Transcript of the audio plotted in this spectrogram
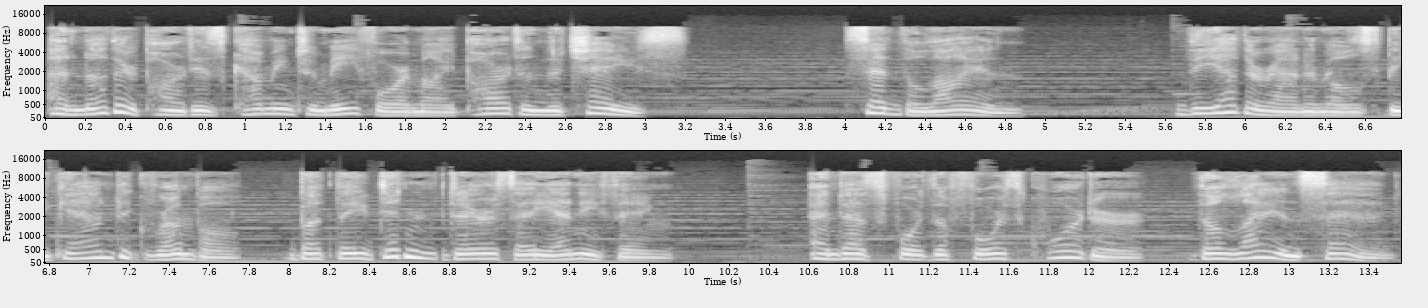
Another part is coming to me for my part in the chase, said the lion. The other animals began to grumble, but they didn't dare say anything. And as for the fourth quarter, the lion said,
